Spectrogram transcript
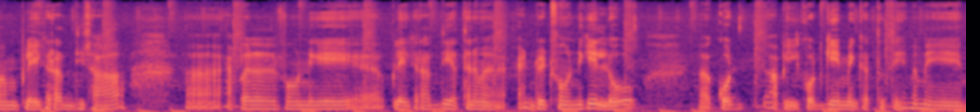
මම ප්ලේ කරද්දි සහ Apple ෆෝන් එක ප්ලේ කරද්දි ඇතනම ඇන්ඩරෝයිඩ් ෆෝන් එක ලෝ කොඩ් අපි කොඩ්ගේම් එක ගත්තුත් එහෙම මේ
